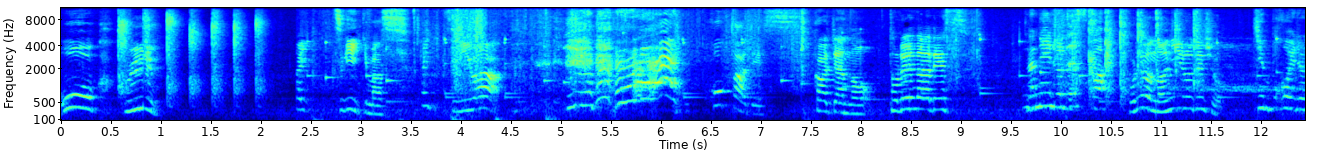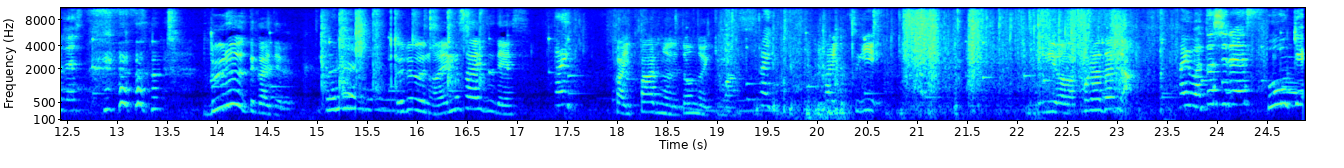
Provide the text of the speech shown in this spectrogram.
おおかっこいい。はい次いきます、はい、次は ホカです。母ちゃんのトレーナーです。何色ですか？これは何色でしょう？チンポコ色です。ブルーって書いてる。ブルー。ブルーの M サイズです。はい。他いっぱいあるのでどんどんいきます。はい。はい次。次はこれは誰だ？はい私です。冒険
